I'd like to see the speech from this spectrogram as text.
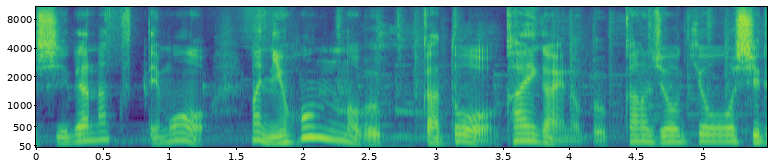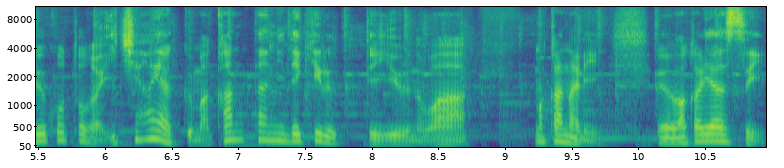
知らなくても、まあ、日本の物価と海外の物価の状況を知ることがいち早く、まあ、簡単にできるっていうのは、まあ、かなり分かりやすい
